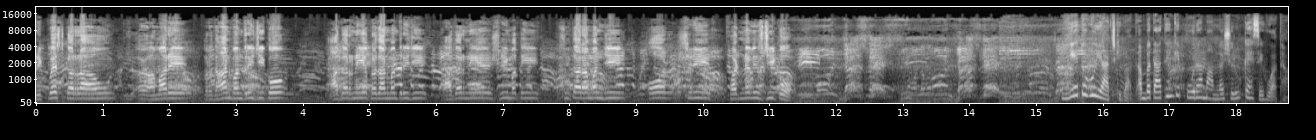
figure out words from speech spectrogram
रिक्वेस्ट कर रहा हूँ हमारे प्रधानमंत्री जी को, आदरणीय प्रधानमंत्री जी, आदरणीय श्रीमती सीतारामन जी और श्री फडणवीस जी को। ये तो हुई आज की बात। अब बताते हैं कि पूरा मामला शुरू कैसे हुआ था।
